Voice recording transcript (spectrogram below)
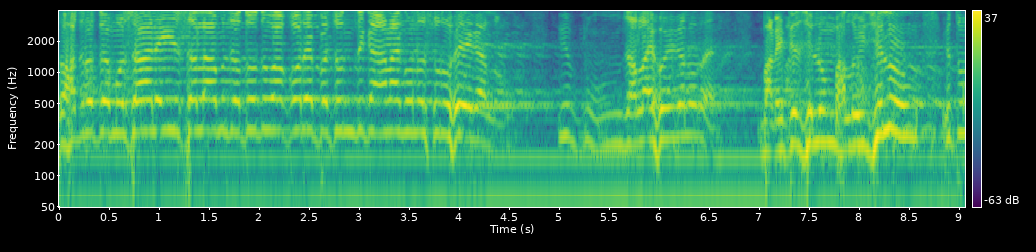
তো হজরত মোসা আলাই ইসলাম যত দোয়া করে, পেছন দিকে আনাগোনো শুরু হয়ে গেল। জ্বালাই হয়ে গেল রে। বাড়িতে ছিলুম, ভালোই ছিলুম। এ তো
